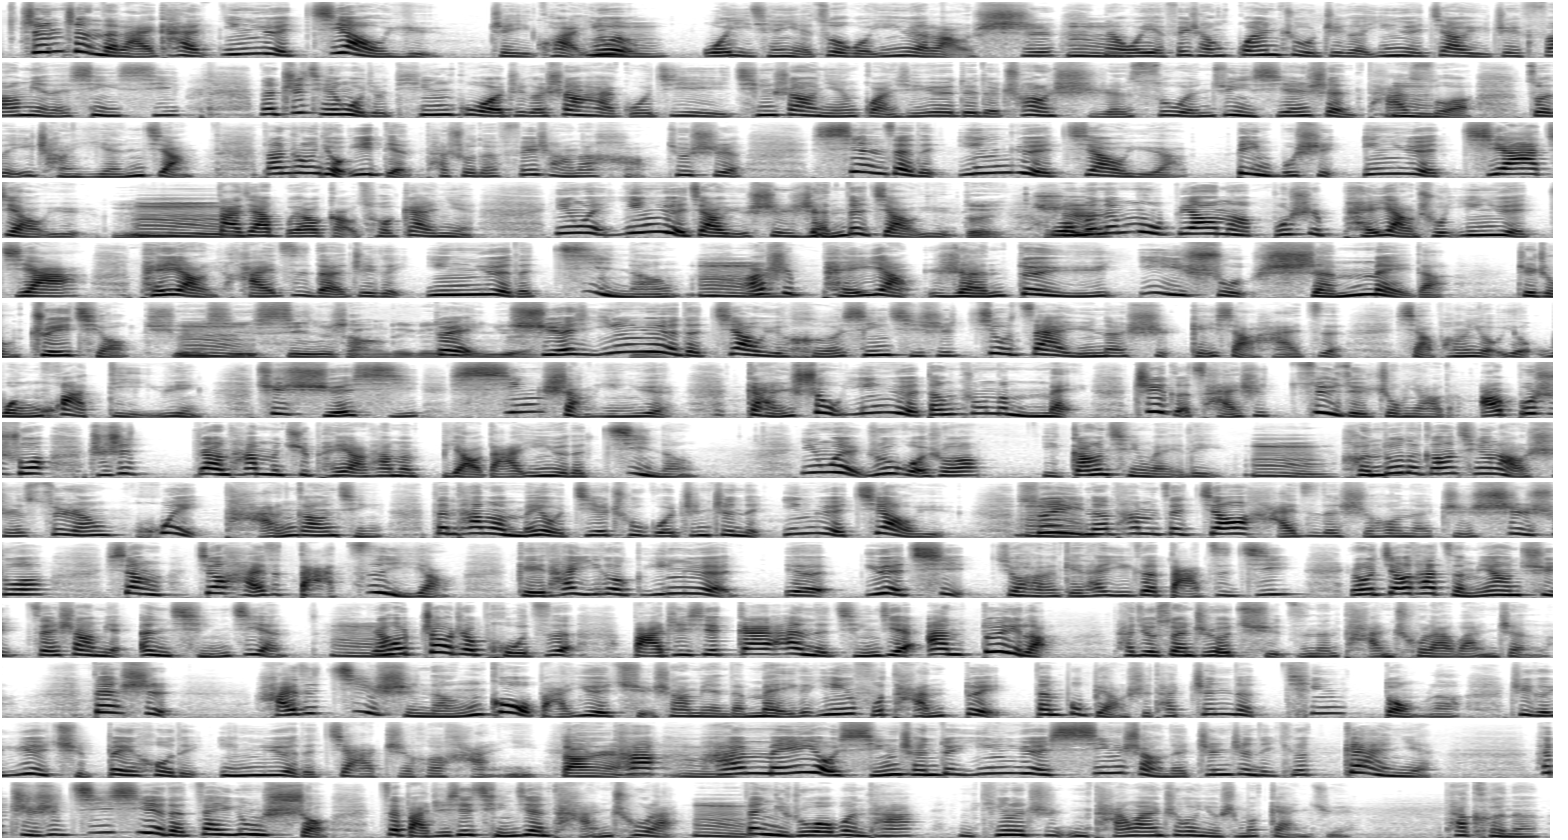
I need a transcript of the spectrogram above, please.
真正的来看音乐教育这一块，因为嗯我以前也做过音乐老师，嗯那我也非常关注这个音乐教育这方面的信息。那之前我就听过这个上海国际青少年管弦乐队的创始人苏文俊先生他嗯所做的一场演讲，当中有一点他说的非常的好，就是现在的音乐教育啊。并不是音乐家教育，嗯，大家不要搞错概念，因为音乐教育是人的教育，对，我们的目标呢，不是培养出音乐家，培养孩子的这个音乐的技能，嗯。而是培养人对于艺术审美的这种追求。学习欣赏这个音，乐，学音乐的教育核心其实就在于呢，是给小孩子、小朋友有文化底蕴，去学习欣赏音乐，感受音乐当中的美，这个才是最最重要的，而不是说只是让他们去培养他们表达音乐的技能。因为如果说以钢琴为例，嗯，很多的钢琴老师虽然会弹钢琴，但他们没有接触过真正的音乐教育，所以呢，他们在教孩子的时候呢，只是说像教孩子打字一样，给他一个音乐呃乐器，就好像给他一个打字机，然后教他怎么样去在上面摁琴键，然后照着谱子把这些该按的琴键按对了，他就算这首曲子能弹出来完整了。但是孩子即使能够把乐曲上面的每一个音符弹对，但不表示他真的听懂了这个乐曲背后的音乐的价值和含义。当然，他嗯还没有形成对音乐欣赏的真正的一个概念，他只是机械的在用手在把这些琴键弹出来。嗯但你如果问他，你听了之你弹完之后你有什么感觉？他可能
